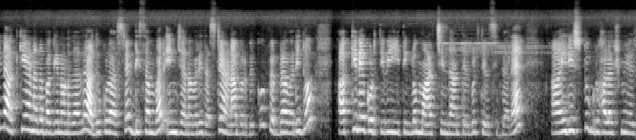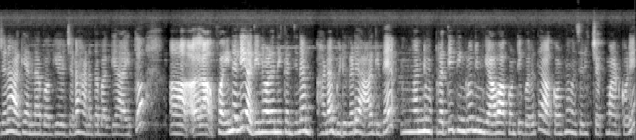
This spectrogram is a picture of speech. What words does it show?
ಇನ್ನು ಅಕ್ಕಿ ಹಣದ ಬಗ್ಗೆ ನೋಡೋದಾದರೆ ಅದು ಕೂಡ ಅಷ್ಟೇ, ಡಿಸೆಂಬರ್ ಇನ್ ಜನವರಿದಷ್ಟೇ ಹಣ ಬರಬೇಕು. ಫೆಬ್ರವರಿದು ಅಕ್ಕಿನೇ ಕೊಡ್ತೀವಿ ಈ ತಿಂಗಳು ಮಾರ್ಚಿಂದ ಅಂತ ಹೇಳ್ಬಿಟ್ಟು ತಿಳಿಸಿದ್ದಾರೆ. ಇದಿಷ್ಟು ಗೃಹಲಕ್ಷ್ಮಿ ಯೋಜನೆ, ಹಾಗೆ ಅನ್ನಭಾಗ್ಯ ಯೋಜನೆ, ಹಣದ ಬಗ್ಗೆ ಆಯಿತು. ಫೈನಲಿ ಹದಿನೇಳನೇ ಕಂತಿನ ಹಣ ಬಿಡುಗಡೆ ಆಗಿದೆ. ನಿಮ್ಮ ಪ್ರತಿ ತಿಂಗಳು ನಿಮ್ಗೆ ಯಾವ ಅಕೌಂಟಿಗೆ ಬರುತ್ತೆ ಆ ಅಕೌಂಟ್ನ ಒಂದ್ಸರಿ ಚೆಕ್ ಮಾಡ್ಕೊಳ್ಳಿ.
